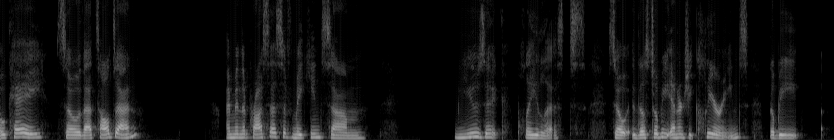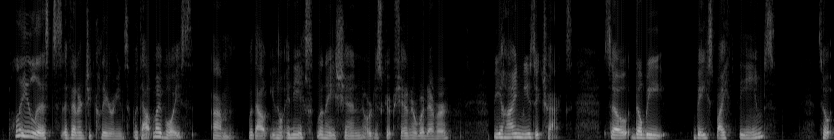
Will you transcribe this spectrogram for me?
Okay, so that's all done. I'm in the process of making some music playlists. So there'll still be energy clearings. There'll be playlists of energy clearings without my voice, um, without you know any explanation or description or whatever, behind music tracks. So they'll be based by themes. So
